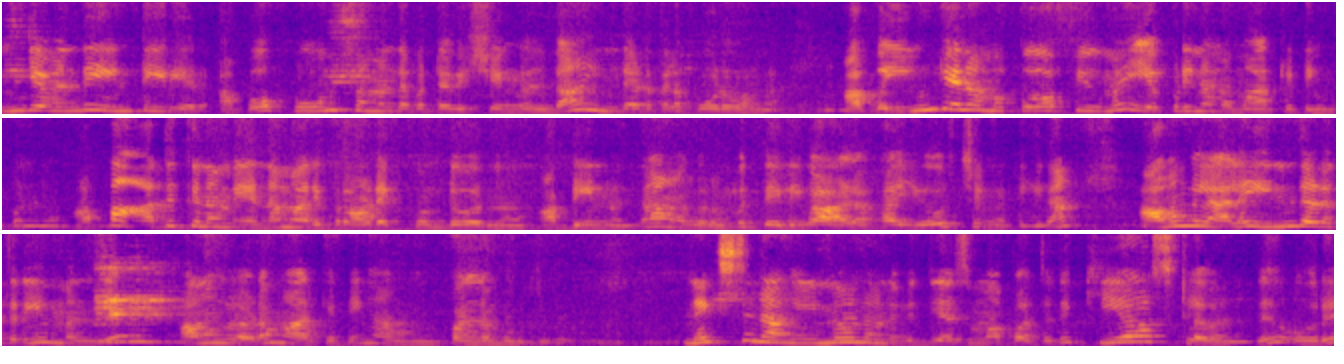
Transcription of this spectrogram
இங்க வந்து இன்டீரியர் அப்போ ஹோம் சம்பந்தப்பட்ட விஷயங்கள் தான் இந்த இடத்துல போடுவாங்க. அப்ப இங்க நம்ம பெர்ஃப்யூமை எப்படி நம்ம மார்க்கெட்டிங் பண்ணுவோம்? அப்ப அதுக்கு நம்ம என்ன மாதிரி ப்ராடக்ட் கொண்டு வரணும் அப்படின்னு வந்து அவங்க ரொம்ப தெளிவா அழகா யோசிச்சங்காட்டிக்கு தான் அவங்களால இந்த இடத்துலயும் வந்து அவங்களோட மார்க்கெட்டிங் அவங்க பண்ண முடிஞ்சுது. நெக்ஸ்ட் நாங்க இன்னொன்று ஒன்று வித்தியாசமா பார்த்தது கியாஸ்க்ல வந்து ஒரு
